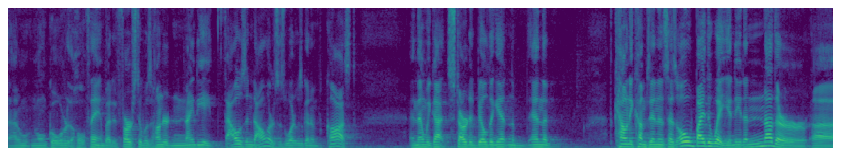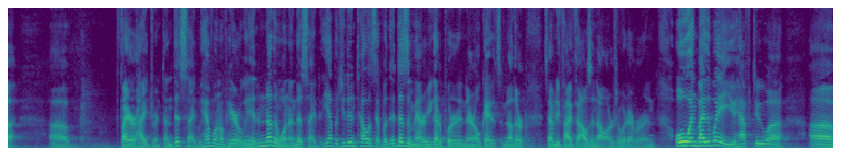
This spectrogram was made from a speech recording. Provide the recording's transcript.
I won't go over the whole thing, but at first it was $198,000 is what it was going to cost. And then we got started building it, and the, and the, county comes in and says, oh, by the way, you need another uh, uh, fire hydrant on this side. We have one over here. We need another one on this side. Yeah, but you didn't tell us that. But it doesn't matter. You got to put it in there. Okay, it's another $75,000 or whatever. And oh, and by the way, you have to uh, uh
